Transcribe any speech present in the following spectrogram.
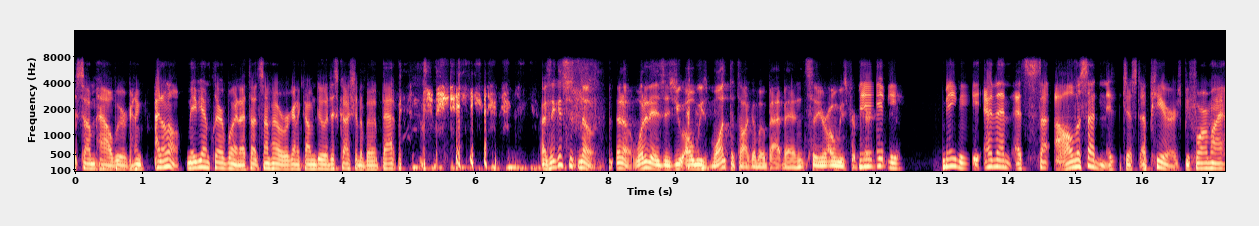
somehow we were going to. I don't know. Maybe I'm clairvoyant. I thought somehow we were going to come to a discussion about Batman. I think it's just no, no, no. What it is is you always want to talk about Batman, so you're always prepared. maybe, maybe. And then it's all of a sudden it just appears before my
